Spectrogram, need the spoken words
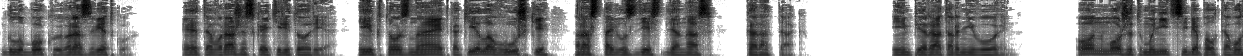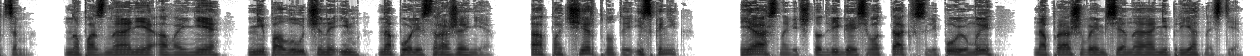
глубокую разведку. Это вражеская территория, и кто знает, какие ловушки расставил здесь для нас Каратак. Император не воин. Он может мнить себя полководцем, но познания о войне не получены им на поле сражения, а почерпнуты из книг. Ясно ведь, что, двигаясь вот так вслепую, мы напрашиваемся на неприятности.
